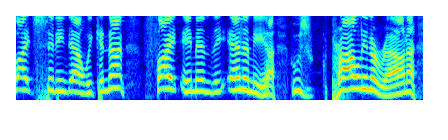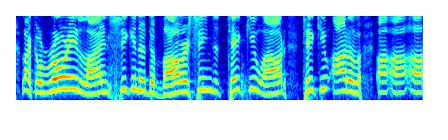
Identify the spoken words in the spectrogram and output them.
fight sitting down. We cannot fight, amen, the enemy uh, who's prowling around uh, like a roaring lion, seeking to devour, seeking to take you out, take you out of, uh, uh, uh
